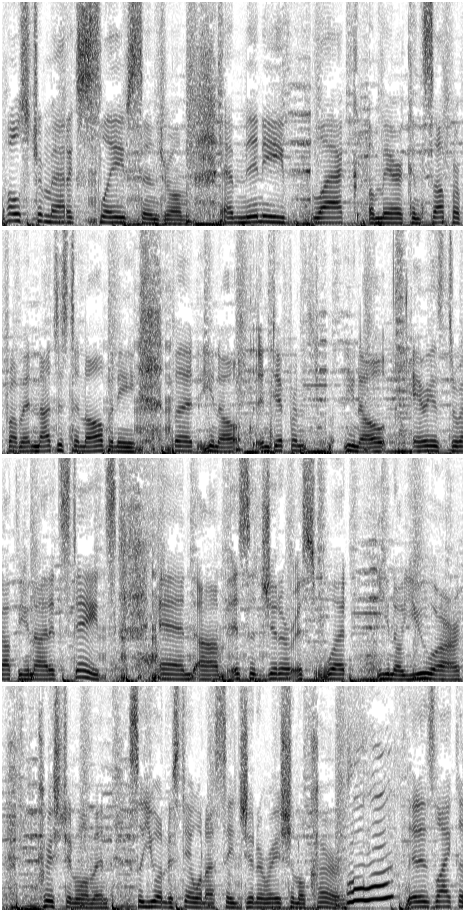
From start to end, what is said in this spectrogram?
Post traumatic slave syndrome. And many black Americans suffer from it, not just in Albany, but, you know, in different, you know, areas throughout the United States. And um, it's a gener- it's what, you know, you are Christian woman, so you understand when I say generational curse. It is like a,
